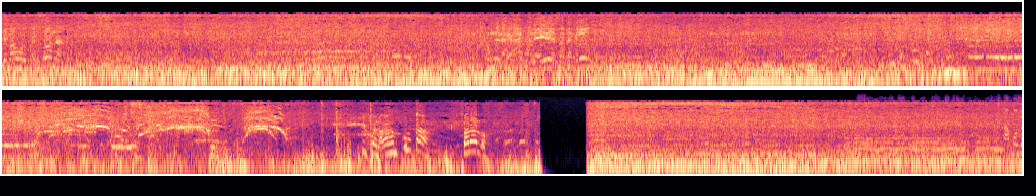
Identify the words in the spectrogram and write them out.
zona. Son de la granja de ahí de Santa Cruz. ¡Hijo de la gran puta! ¡Páralo!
